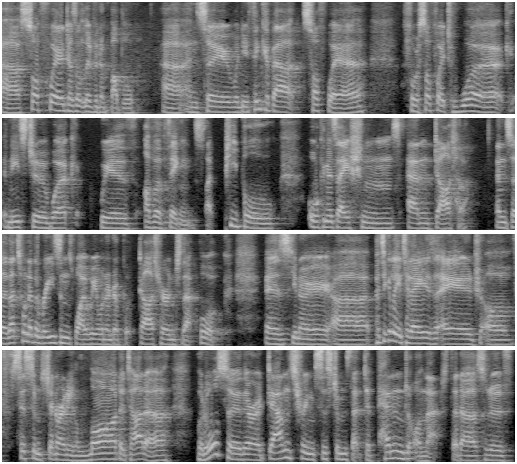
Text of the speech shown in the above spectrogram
uh, software doesn't live in a bubble. Uh, and so when you think about software, for software to work, it needs to work with other things like people, organizations, and data. And so that's one of the reasons why we wanted to put data into that book is, you know, uh, particularly in today's age of systems generating a lot of data, but also there are downstream systems that depend on that, that are sort of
